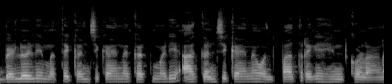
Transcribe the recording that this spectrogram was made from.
ಬೆಳ್ಳುಳ್ಳಿ ಮತ್ತೆ ಕಂಚಿಕಾಯಿನ ಕಟ್ ಮಾಡಿ ಆ ಕಂಚಿಕಾಯಿನ ಒಂದು ಪಾತ್ರೆಗೆ ಹಿಂಡ್ಕೊಳ್ಳೋಣ.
